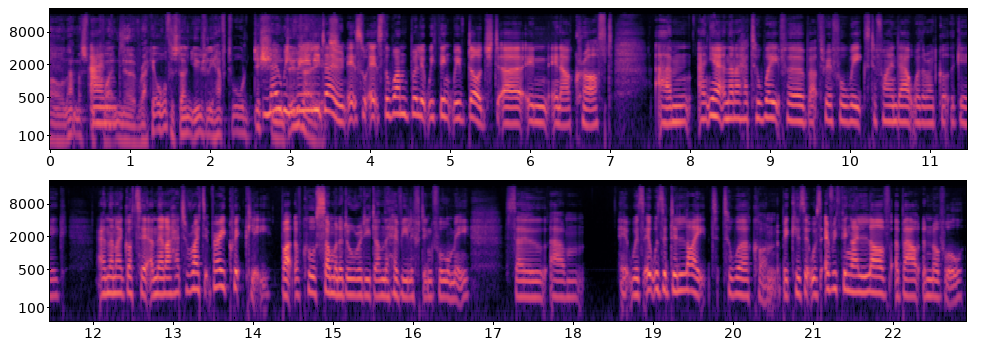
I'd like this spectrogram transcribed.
Oh, that must be and quite nerve wracking. Authors don't usually have to audition. No, we do really they? don't. It's it's the one bullet we think we've dodged uh, in in our craft. Um, and yeah, and then I had to wait for about three or four weeks to find out whether I'd got the gig. And then I got it, and then I had to write it very quickly. But of course, someone had already done the heavy lifting for me. So um, it was it was a delight to work on because it was everything I love about a novel,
